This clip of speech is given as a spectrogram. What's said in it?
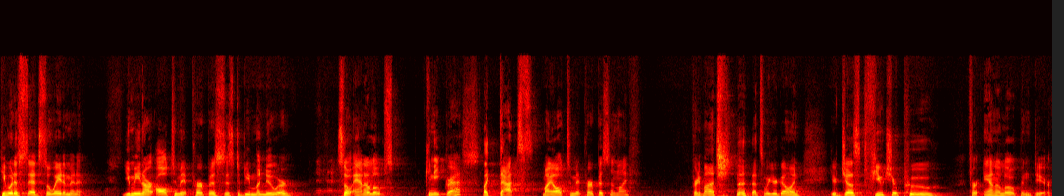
he would have said, So wait a minute. You mean our ultimate purpose is to be manure? So antelopes can eat grass? Like that's my ultimate purpose in life? Pretty much. that's where you're going. You're just future poo for antelope and deer.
